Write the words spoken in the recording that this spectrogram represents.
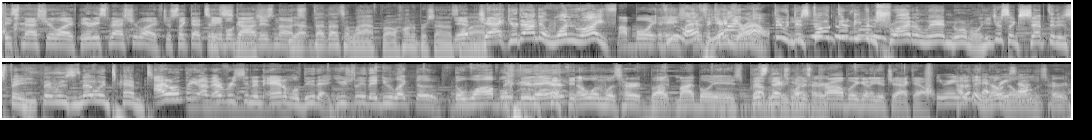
He smashed your life. He already smashed your life. Just like that table got smashed. his nuts. Yeah, that, that's a laugh, bro. 100% that's a Yep, laugh. Jack, you're down to one life. My boy If Ace. you laugh again, you're out. Dude, this dog didn't even try to land normal. He just accepted his fate. There was no attempt. I don't think I've ever seen an animal do that. Usually they do like the the wobble midair. no one was hurt, but oh. my boy Ace. Probably This next one is hurt. probably gonna get Jack out. You ready How to do get they that know brace no off? one was hurt?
